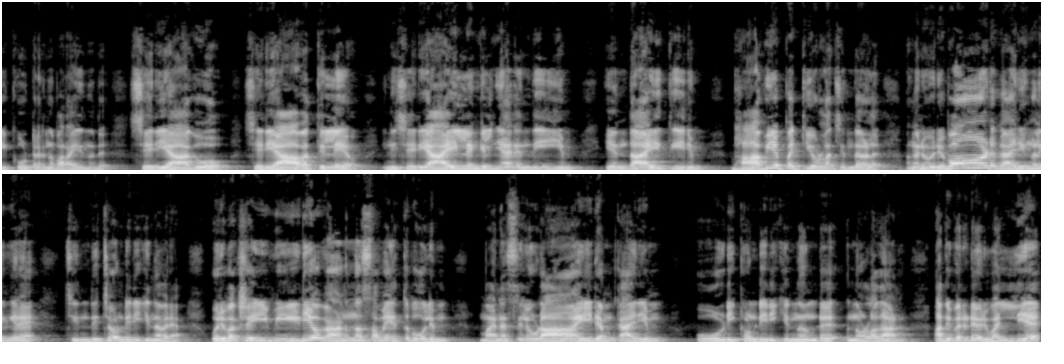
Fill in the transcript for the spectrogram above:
ഇക്കൂട്ടരെന്ന് പറയുന്നത്. ശരിയാകുമോ ശരിയാവത്തില്ലയോ? ഇനി ശരിയായില്ലെങ്കിൽ ഞാൻ എന്ത് ചെയ്യും? എന്തായിത്തീരും? ഭാവിയെ പറ്റിയുള്ള ചിന്തകൾ അങ്ങനെ ഒരുപാട് കാര്യങ്ങൾ ഇങ്ങനെ ചിന്തിച്ചുകൊണ്ടിരിക്കുന്നവരാ ഒരുപക്ഷെ ഈ വീഡിയോ കാണുന്ന സമയത്ത് പോലും മനസ്സിലൂടെ ആയിരം കാര്യം ഓടിക്കൊണ്ടിരിക്കുന്നുണ്ട് എന്നുള്ളതാണ്. അതിവരുടെ ഒരു വലിയ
